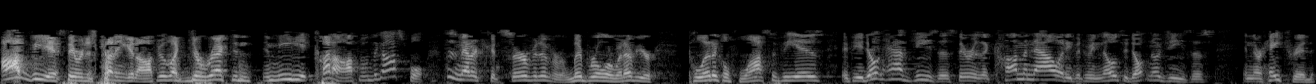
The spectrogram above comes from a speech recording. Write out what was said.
obvious they were just cutting it off. It was like direct and immediate cutoff of the gospel. It doesn't matter if you're conservative or liberal or whatever your political philosophy is. If you don't have Jesus, there is a commonality between those who don't know Jesus and their hatred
